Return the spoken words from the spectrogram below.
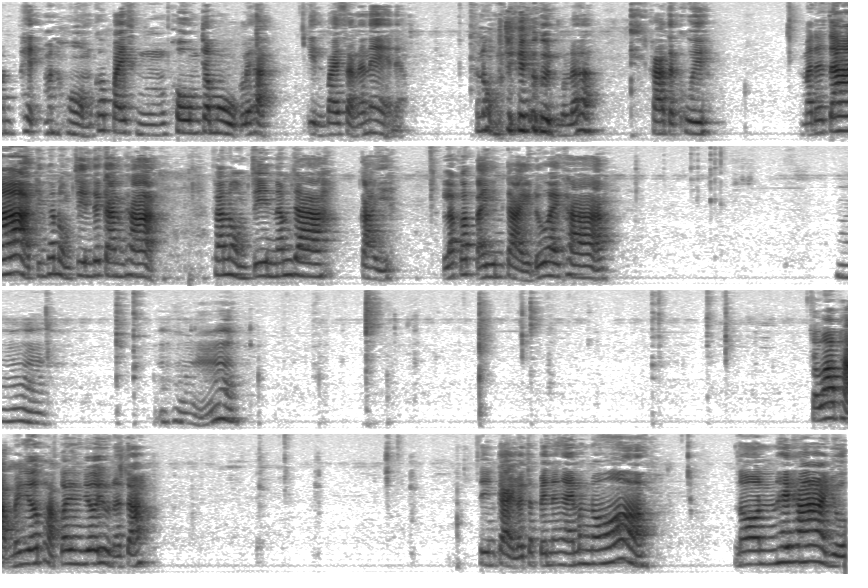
มันเผ็ดมันหอมเข้าไปถึงโพรงจมูกเลยค่ะกลิ่นใบสาระแหน่เนี่ยขนมจีนอื่นหมดแล้วค่ะค่ะแต่คุย มาเด้อจ้ากินขนมจีนด้วยกันค่ะขนมจีนน้ำยาไก่ แล้วก็ตีนไก่ด้วยค่ะ อืม แต่ว่าผักไม่เยอะผักก็ยังเยอะอยู่นะจ๊ะตีนไก่เราจะเป็นยังไงบ้างเนาะนอนให้ท่าอยู่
